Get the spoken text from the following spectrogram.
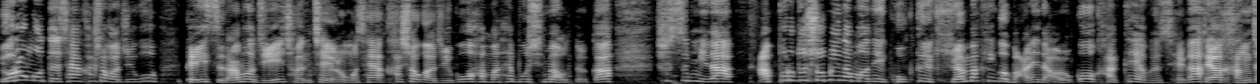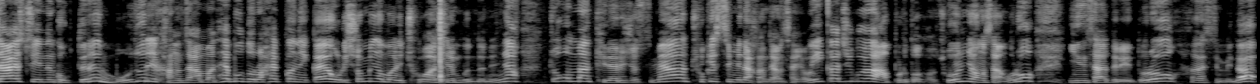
이런 것들 생각하셔가지고 베이스 나머지 전체 이런 거 생각하셔가지고 한번 해보시면 어떨까 싶습니다. 앞으로도 쇼미더머니 곡들 기가 막힌 거 많이 나올 것 같아요. 그래서 제가 제가 강좌할 수 있는 곡들은 모조리 강좌 한번 해보도록 할 거니까요. 우리 쇼미더머니 좋아하시는 분들은요 조금만 기다려주셨으면 좋겠습니다. 강좌 영상 여기까지고요. 앞으로도 더 좋은 영상으로 인사드리도록 하겠습니다.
